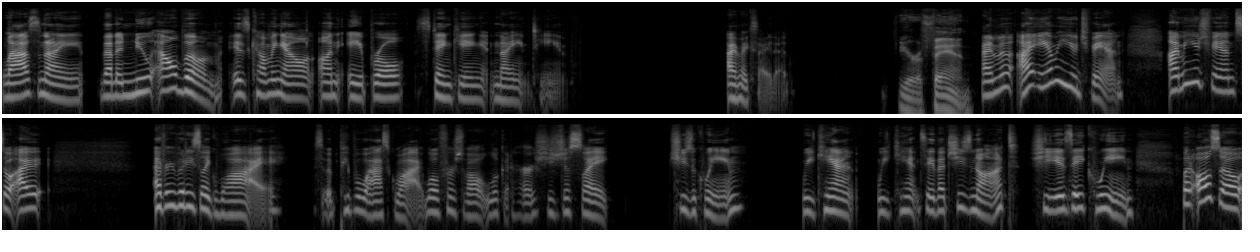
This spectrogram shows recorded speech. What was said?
last night that a new album is coming out on April stinking 19th. I'm excited. You're a fan. I'm a I am a huge fan. I'm a huge fan. So I everybody's like, why? So people will ask why. Well, first of all, look at her. She's just like she's a queen. We can't we can't say that she's not. She is a queen. But also,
